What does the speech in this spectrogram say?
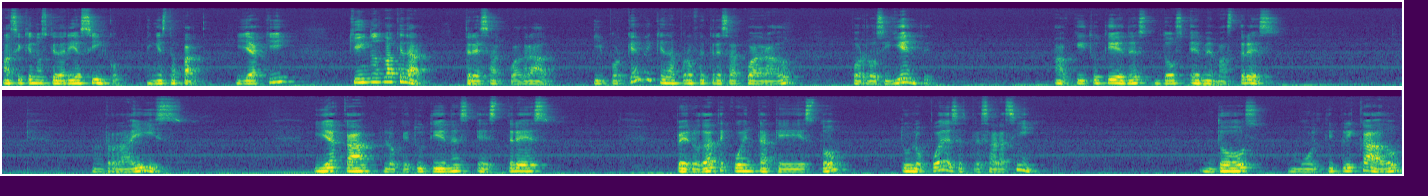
Así que nos quedaría 5 en esta parte. Y aquí, ¿quién nos va a quedar? 3 al cuadrado. ¿Y por qué me queda profe 3 al cuadrado? Por lo siguiente. Aquí tú tienes 2m más 3. Raíz. Y acá lo que tú tienes es 3. Pero date cuenta que esto tú lo puedes expresar así. 2 multiplicado,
